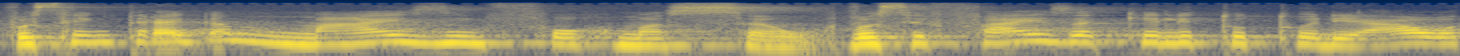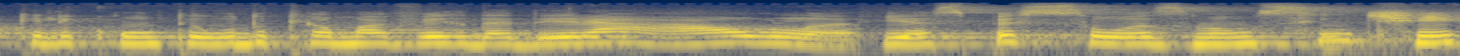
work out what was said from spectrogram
você entrega mais informação, você faz aquele tutorial, aquele conteúdo que é uma verdadeira aula e as pessoas vão sentir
